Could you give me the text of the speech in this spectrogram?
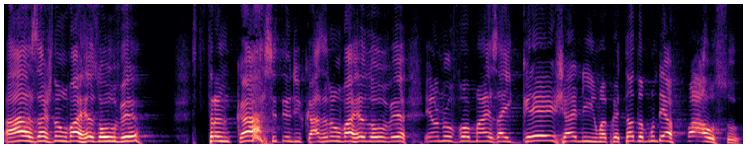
Asas não vai resolver Trancar-se dentro de casa não vai resolver. Eu não vou mais à igreja nenhuma, porque todo mundo é falso.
